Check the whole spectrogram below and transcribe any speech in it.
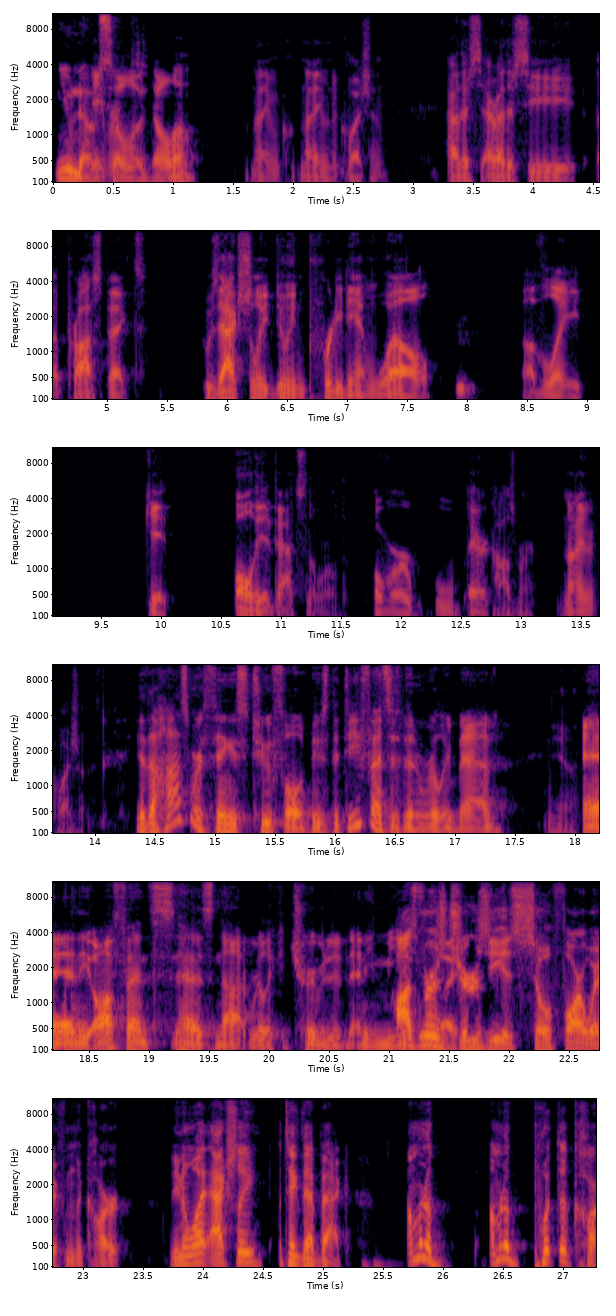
you know Abrams. Solo Dolo. not even not even a question. I rather I rather see a prospect who's actually doing pretty damn well of late all the at bats in the world over Eric Hosmer. Not even a question. Yeah, the Hosmer thing is twofold because the defense has been really bad, Yeah. and the offense has not really contributed in any meaningful Hosmer's way. jersey is so far away from the cart. You know what? Actually, I'll take that back. I'm gonna I'm gonna put the car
